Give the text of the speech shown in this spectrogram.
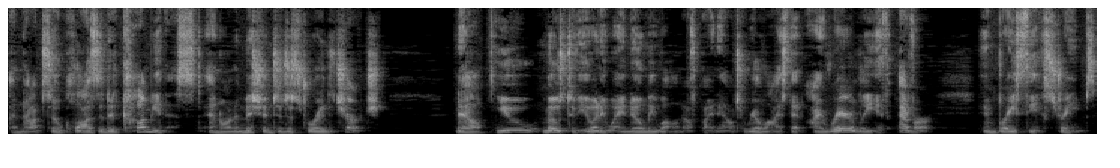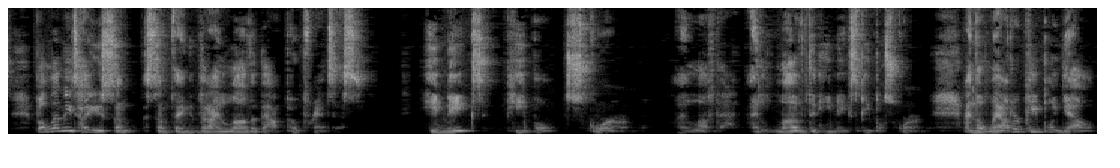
a not so closeted communist and on a mission to destroy the church. Now, you, most of you anyway, know me well enough by now to realize that I rarely, if ever, embrace the extremes. But let me tell you some, something that I love about Pope Francis. He makes people squirm. I love that. I love that he makes people squirm. And the louder people yell,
